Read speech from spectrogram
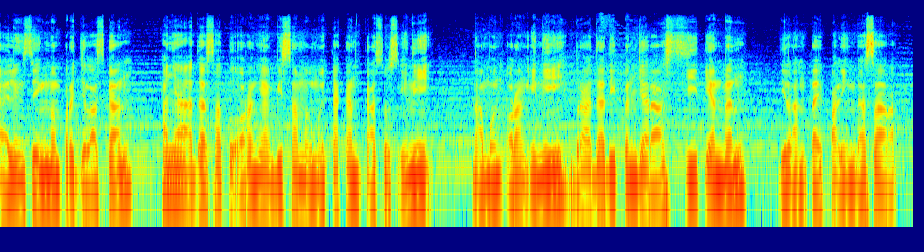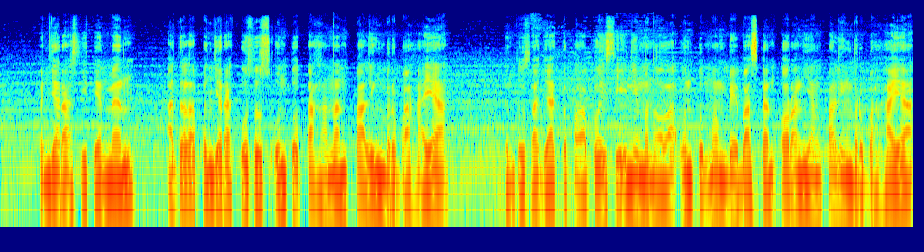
Ayah Ling Sing memperjelaskan hanya ada satu orang yang bisa memecahkan kasus ini, namun orang ini berada di penjara Si Tianmen di lantai paling dasar. Penjara Si Tianmen adalah penjara khusus untuk tahanan paling berbahaya. Tentu saja kepala polisi ini menolak untuk membebaskan orang yang paling berbahaya.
